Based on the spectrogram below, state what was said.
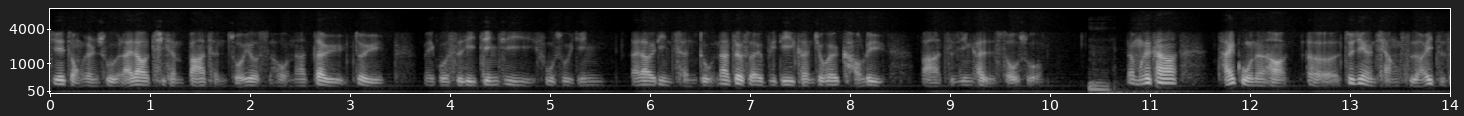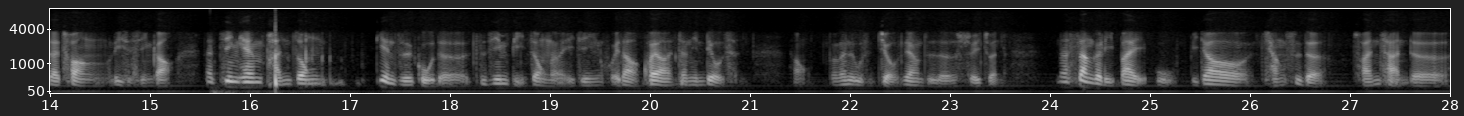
接种人数来到七成八成左右时候，那在于对于美国实体经济复苏已经。来到一定程度，那这个时候 FED 可能就会考虑把资金开始收缩。嗯，那我们可以看到台股呢，哈，呃，最近很强势啊，一直在创历史新高。那今天盘中电子股的资金比重呢，已经回到快要将近六成，好，百分之五十九这样子的水准。那上个礼拜五比较强势的船产的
